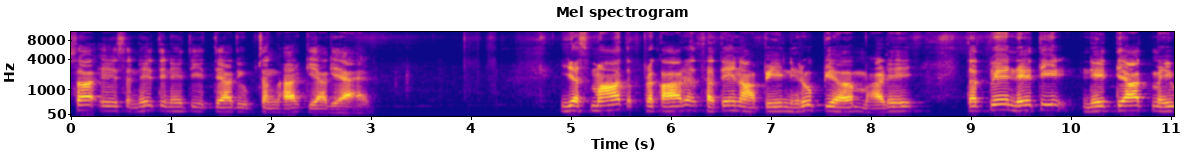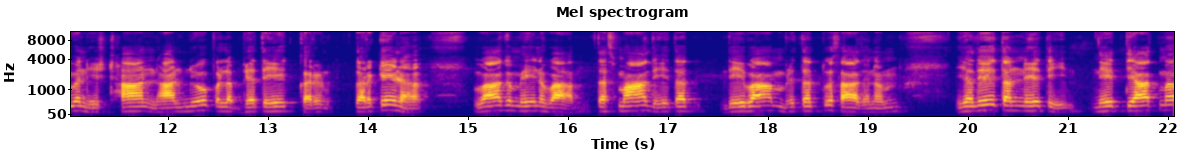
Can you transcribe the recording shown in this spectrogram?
स एस नेति नेति इत्यादि उपसंहार किया गया है। यस्मात् प्रकार सतेनापि निरूप्य माड़े तत्व नेति नेत्यात्म निष्ठा नान्योपलभ्यते तर्केण वागमेन वा। तस्मादेत देवामृतत्व साधनम यदेतन्नेति नेत्यात्म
